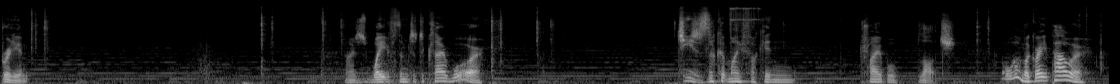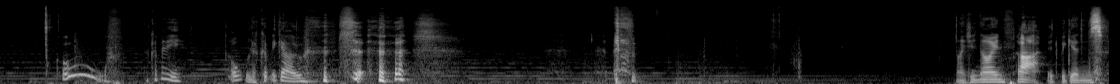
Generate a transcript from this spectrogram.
Brilliant. I just wait for them to declare war. Jesus, look at my fucking tribal blotch. Oh, I'm a great power. Oh, look at me. Oh, look at me go. Ninety-nine. Ah, it begins.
